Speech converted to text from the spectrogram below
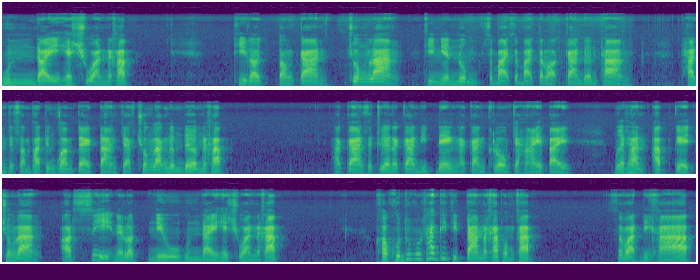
Hyundai H1 นะครับ ที่เราต้องการช่วงล่างที่เนียนนุ่มสบายๆตลอดการเดินทาง ท่านจะสัมผัสถึงความแตกต่างจากช่วงล่างเดิมๆนะครับ อาการสะเทือนอาการดิดเด้ง อาการโครงจะหายไป เมื่อท่านอัปเกรดช่วงล่าง o d s y ในรถ New Hyundai H1 นะครับ ขอบคุณทุกๆท่านที่ติดตามนะครับผมครับ สวัสดีครับ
